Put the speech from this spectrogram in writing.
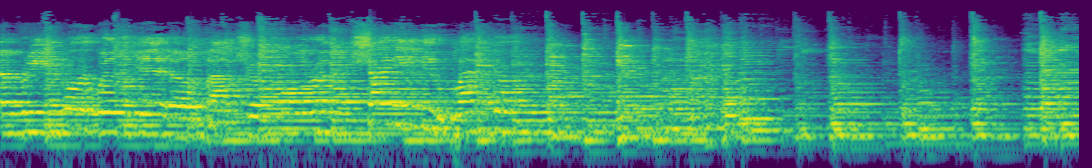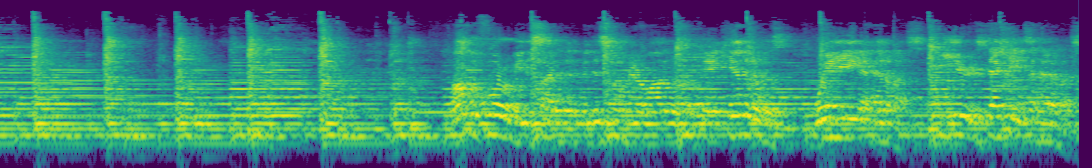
everyone will get about your aura. Shiny new black gun. Long before we decided that medicinal marijuana was okay, Canada was way ahead of us. Years, decades ahead of us.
